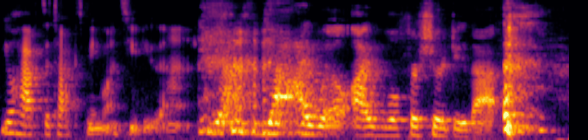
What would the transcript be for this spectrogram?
you'll have to talk to me once you do that Yeah, yeah, I will. I will for sure do that.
